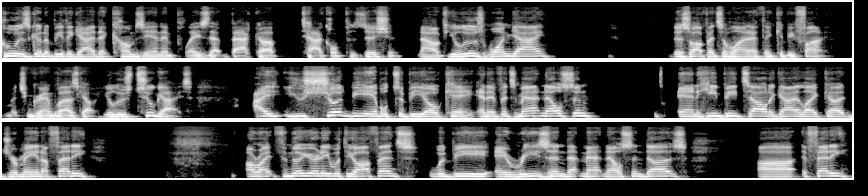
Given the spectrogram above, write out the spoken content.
who is going to be the guy that comes in and plays that backup tackle position? Now, if you lose one guy, this offensive line I think could be fine. I mentioned Graham Glasgow. You lose two guys. I you should be able to be okay. And if it's Matt Nelson, and he beats out a guy like uh, Germain Ifedi. All right, familiarity with the offense would be a reason that Matt Nelson does. Uh, Ifedi,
